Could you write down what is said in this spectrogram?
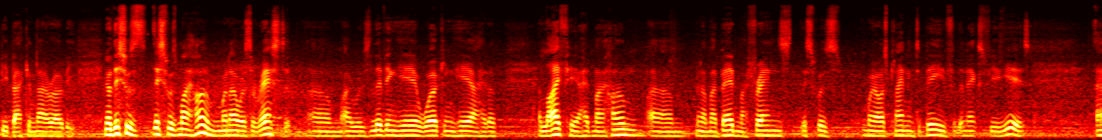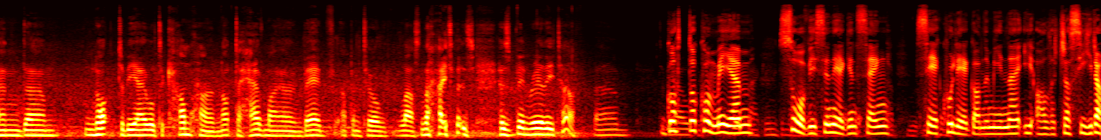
be back in Nairobi. You know, this was this was my home when I was arrested. Um, I was living here, working here. I had a, a life here. I had my home, um, you know, my bed, my friends. This was where I was planning to be for the next few years, and um, not to be able to come home, not to have my own bed up until last night has has been really tough. Um, Godt å komme hjem, sove i sin egen seng, se kollegaene mine i Al Jazeera.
